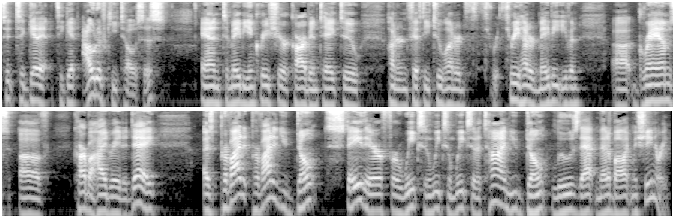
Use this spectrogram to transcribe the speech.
to, to get it to get out of ketosis and to maybe increase your carb intake to 150, 200, 300, maybe even uh, grams of carbohydrate a day. As provided provided you don't stay there for weeks and weeks and weeks at a time you don't lose that metabolic machinery.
